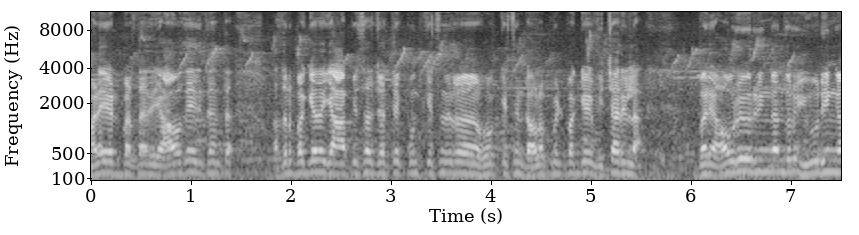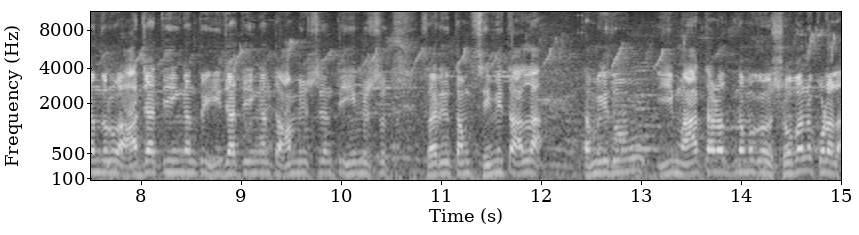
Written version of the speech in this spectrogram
ಮಳೆ ಎಡ್ ಬರ್ತಾ ಇದೆ. ಯಾವುದೇ ರೀತಿ ಅಂತ ಅದ್ರ ಬಗ್ಗೆ ಆ ಆಫೀಸರ್ ಜೊತೆ ಕುಂತ್ ಕೇಸಂದ್ರೆ ಹೋಗಿ ಡೆವಲಪ್ಮೆಂಟ್ ಬಗ್ಗೆ ವಿಚಾರ ಇಲ್ಲ. ಬರೀ ಅವ್ರು ಇವ್ರು ಹಿಂಗಂದ್ರು ಇವ್ರು ಹಿಂಗಂದ್ರು, ಆ ಜಾತಿ ಹಿಂಗಂತೂ, ಈ ಜಾತಿ ಹಿಂಗಂತೂ, ಆ ಮಿನಿಸ್ಟ್ರಿ ಅಂತ, ಈ ಮಿನಿಸ್ಟ್ರು ಸರ್, ಇದು ತಮ್ಗೆ ಸೀಮಿತ ಅಲ್ಲ. ತಮಗಿದು ಈ ಮಾತಾಡೋದು ನಮಗೆ ಶೋಭನೂ ಕೊಡಲ್ಲ.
